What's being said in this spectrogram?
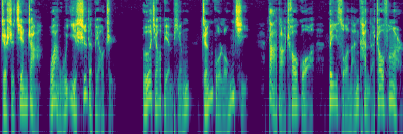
这是奸诈万无一失的标志。额角扁平，枕骨隆起，大大超过卑琐难看的招风耳。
